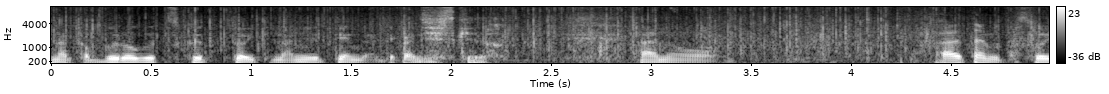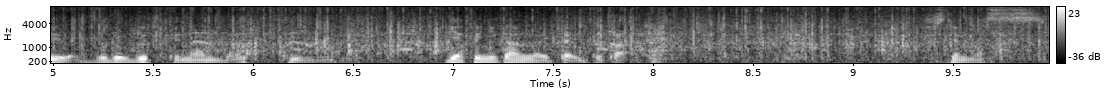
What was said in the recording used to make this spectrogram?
なんかブログ作っといて何言ってんだって感じですけど。あの改めてそういえばブログって何だっていうのを逆に考えたりとか。してます。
